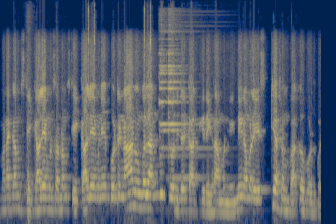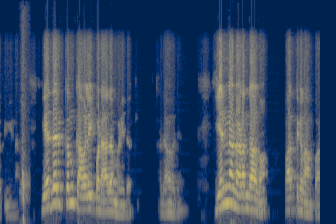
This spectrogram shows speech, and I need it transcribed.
வணக்கம். ஸ்ரீ காளியம்மன் சொன்னம் ஸ்ரீ காளியம்மனே போட்டு நான் உங்கள் அன்பு ஜோதிடர் கார்த்திகை ராமன் இன்னைக்கு நம்மளோட எஸ்கே ஆசிரம் பார்க்க போறது பாத்தீங்கன்னா எதற்கும் கவலைப்படாத மனிதர். அதாவது என்ன நடந்தாலும் பார்த்துக்கலாம்ப்பா.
